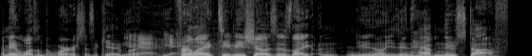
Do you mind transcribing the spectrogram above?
I mean it wasn't the worst as a kid, but Yeah, yeah, for like TV shows it was like you know you didn't have new stuff,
